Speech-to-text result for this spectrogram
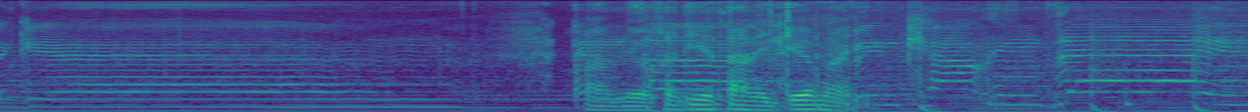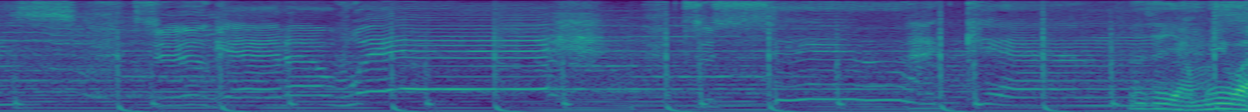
again. ความเร็วเคลื่อนที่ท่าเรนเจอร์ใหม่ Been counting days to get away to see you again, น่าจะยังไม่ไหว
